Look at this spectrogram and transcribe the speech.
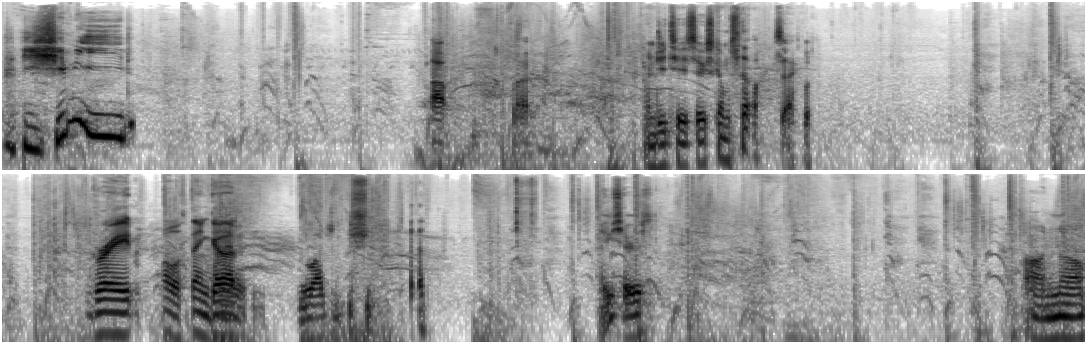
Shimmied. Oh. Alright. When GTA 6 comes out, exactly. Great. Oh, thank God. You watching? Are you serious? Oh no.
